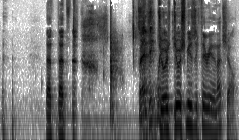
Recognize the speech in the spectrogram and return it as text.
that that's. But I think Jewish Jewish music theory in a nutshell.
